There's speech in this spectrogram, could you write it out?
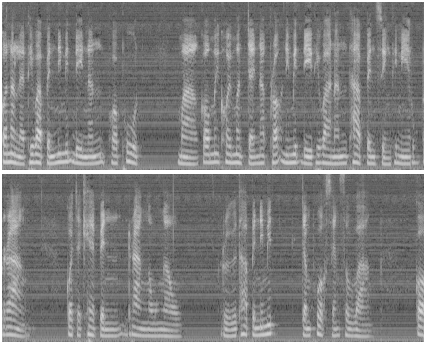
ก็นั่นแหละที่ว่าเป็นนิมิตดีนั้นพอพูดมาก็ไม่ค่อยมั่นใจนัก เพราะนิมิตดีที่ว่านั้นถ้าเป็นสิ่งที่มีรูปร่าง ก็จะแค่เป็นร่างเงาเงาหรือถ้าเป็นนิมิตจำพวกแสงสว่าง ก็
